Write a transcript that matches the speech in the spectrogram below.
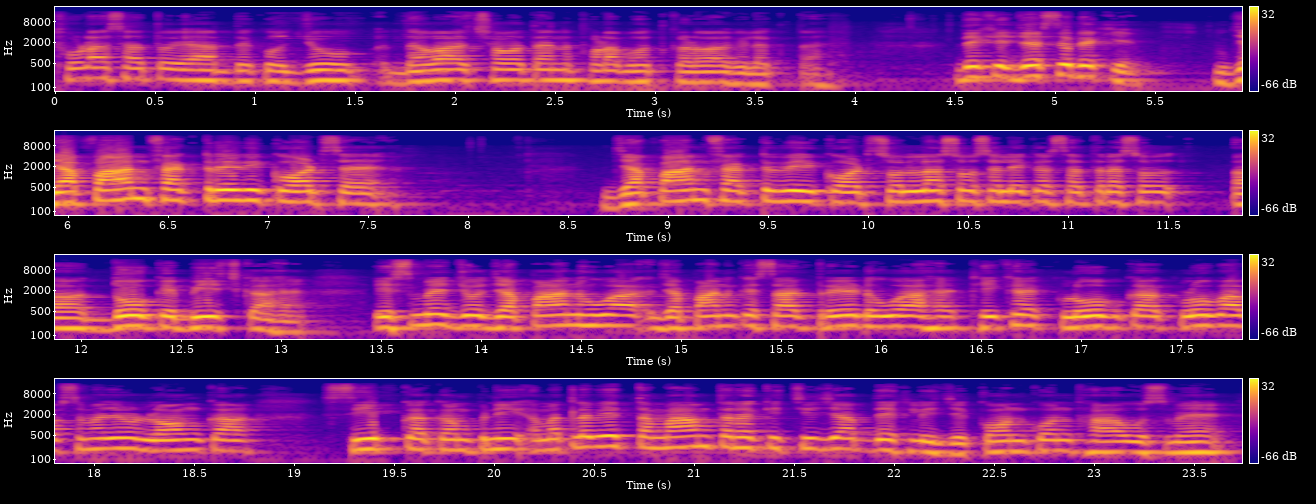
थोड़ा सा तो यार देखो, जो दवा अच्छा होता है ना, थोड़ा बहुत कड़वा भी लगता है। देखिए, जैसे देखिए, जापान फैक्ट्री रिकॉर्ड्स है। जापान फैक्ट्री रिकॉर्ड 1600 से लेकर 1702 के बीच का है। इसमें जो जापान हुआ, जापान के साथ ट्रेड हुआ है, ठीक है? क्लोब का क्लोब आप समझ रहे हो? लॉन्ग का सीप का कंपनी मतलब ये तमाम तरह की चीज़ें आप देख लीजिए। कौन कौन था उसमें?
